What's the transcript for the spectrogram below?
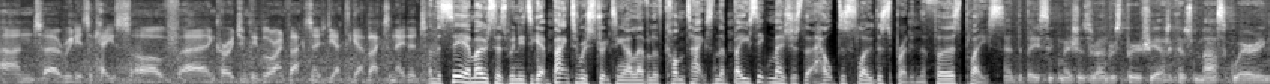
and uh, really it's a case of uh, encouraging people who aren't vaccinated yet to get vaccinated. And the CMO says we need to get back to restricting our level of contacts and the basic measures that helped to slow the spread in the first place. And the basic measures around respiratory etiquette mask wearing,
